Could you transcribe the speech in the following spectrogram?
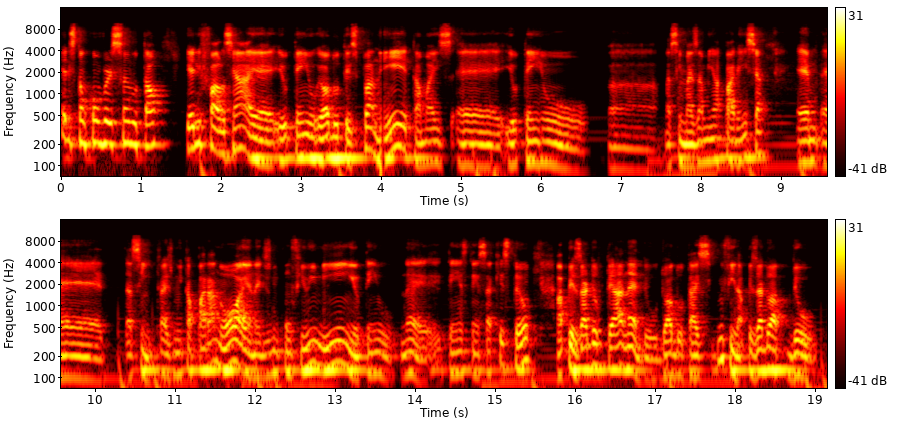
Eles estão conversando tal, e ele fala assim: Ah, é, eu tenho, eu adotei esse planeta, mas é, eu tenho. Uh, assim, mas a minha aparência é, é, assim, traz muita paranoia, né? Eles não confiam em mim, eu tenho, né? Tem, tem essa questão, apesar de eu ter, né? De eu, de eu adotar esse, enfim, apesar de eu, de eu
